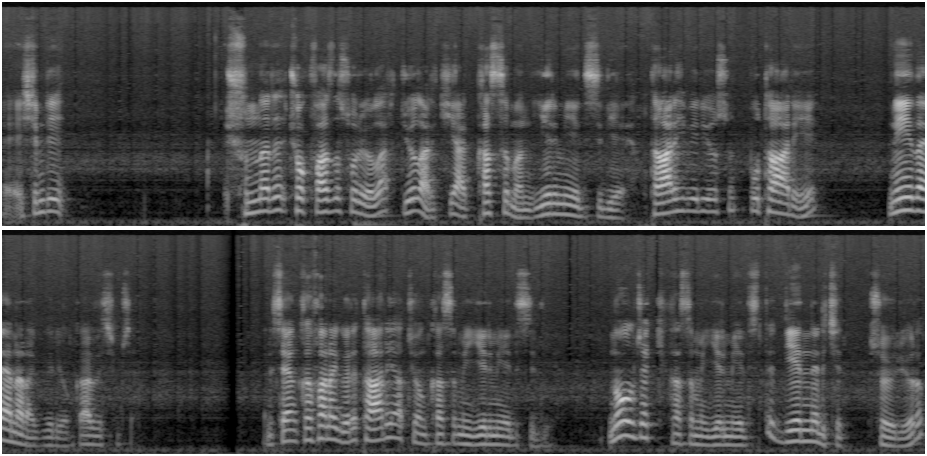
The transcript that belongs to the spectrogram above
E, şimdi şunları çok fazla soruyorlar. Diyorlar ki ya Kasım'ın 27'si diye tarih veriyorsun. Bu tarihi neye dayanarak veriyorsun kardeşim sen? Yani sen kafana göre tarih atıyorsun Kasım'ın 27'si diye. Ne olacak ki Kasım'ın 27'sinde diyenler için söylüyorum.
